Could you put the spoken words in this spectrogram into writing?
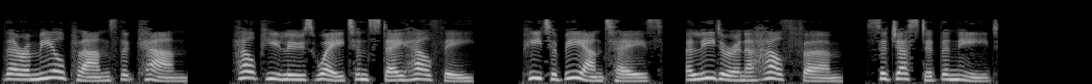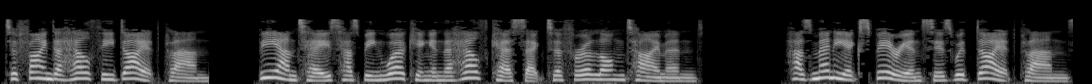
There are meal plans that can help you lose weight and stay healthy. Peter Biantes, a leader in a health firm, suggested the need to find a healthy diet plan. Biantes has been working in the healthcare sector for a long time and has many experiences with diet plans.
